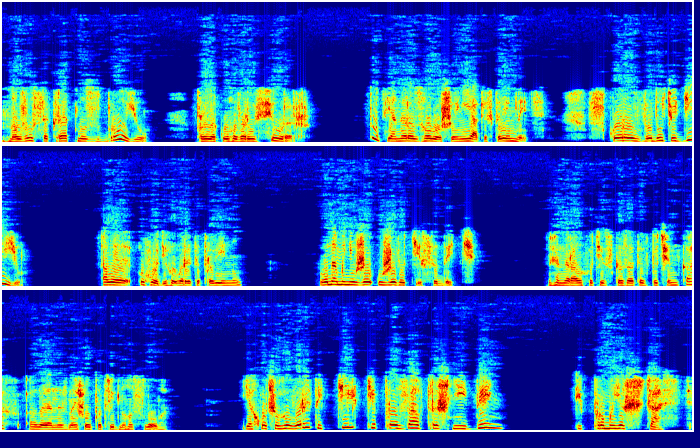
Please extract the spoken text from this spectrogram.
Нову секретну зброю, про яку говорив Фюрер. Тут я не розголошую ніяких таємниць. Скоро введуть у дію. Але годі говорити про війну. Вона мені вже у животі сидить. Генерал хотів сказати в печінках, але не знайшов потрібного слова. Я хочу говорити тільки про завтрашній день і про моє щастя,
